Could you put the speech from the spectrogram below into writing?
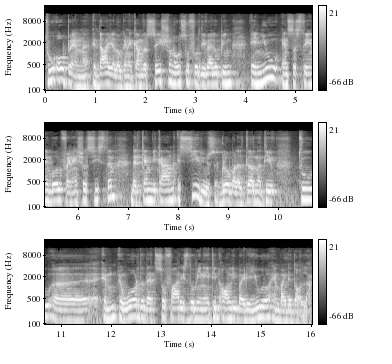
to open a dialogue and a conversation also for developing a new and sustainable financial system that can become a serious global alternative to uh, a, a world that so far is dominated only by the euro and by the dollar.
